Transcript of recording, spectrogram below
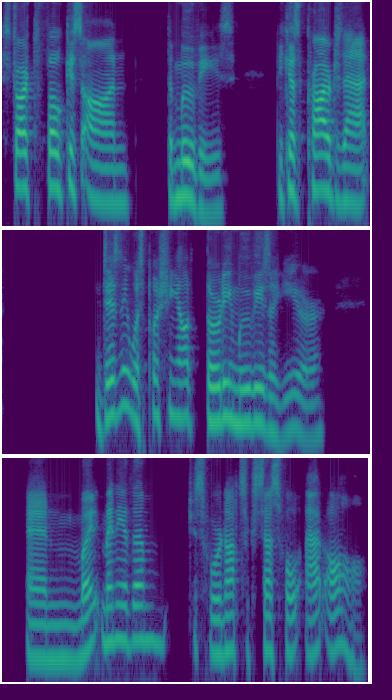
start to focus on the movies because prior to that, Disney was pushing out 30 movies a year, and many of them just were not successful at all.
